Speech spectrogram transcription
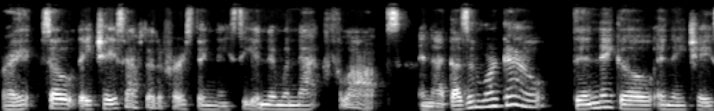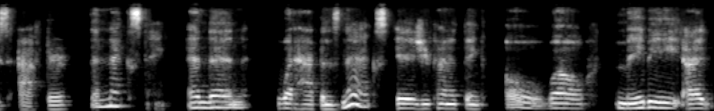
right? So they chase after the first thing they see. And then when that flops and that doesn't work out, then they go and they chase after the next thing. And then what happens next is you kind of think, oh, well, maybe I,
